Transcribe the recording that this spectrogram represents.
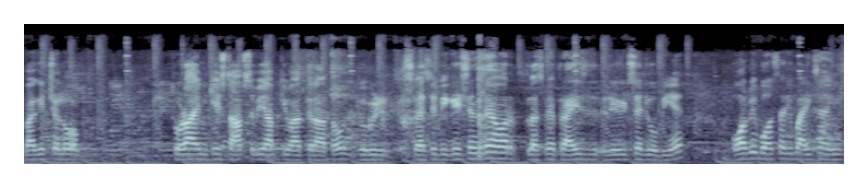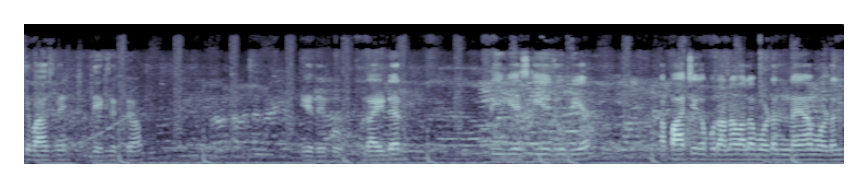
बाकी चलो अब थोड़ा इनके स्टाफ से भी आपकी बात कराता हूँ, जो भी स्पेसिफिकेशन हैं और प्लस में प्राइस रेट्स हैं, जो भी हैं, और भी बहुत सारी बाइक्स हैं इनके पास में, देख सकते हो आप। ये देखो राइडर टी एस की है जो भी है अपाचे का पुराना वाला मॉडल नया मॉडल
